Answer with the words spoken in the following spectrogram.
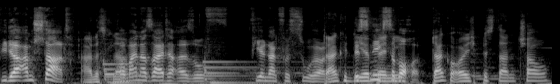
Wieder am Start. Alles Von klar. meiner Seite also vielen Dank fürs Zuhören. Danke Bis dir, nächste Benny. Woche. Danke euch. Bis dann. Ciao.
